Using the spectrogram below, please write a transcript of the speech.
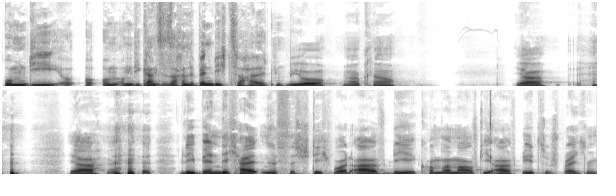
um die, um, um die ganze Sache lebendig zu halten. Ja, ja klar. Ja. ja. Lebendig halten ist das Stichwort AfD. Kommen wir mal auf die AfD zu sprechen.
